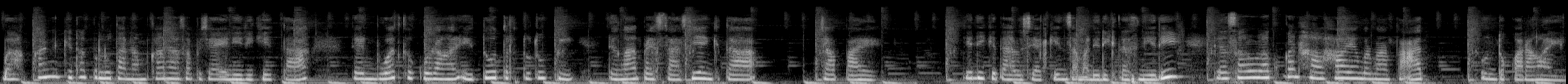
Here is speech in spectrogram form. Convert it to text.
Bahkan kita perlu tanamkan rasa percaya diri kita dan buat kekurangan itu tertutupi dengan prestasi yang kita capai. Jadi kita harus yakin sama diri kita sendiri dan selalu lakukan hal-hal yang bermanfaat untuk orang lain.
